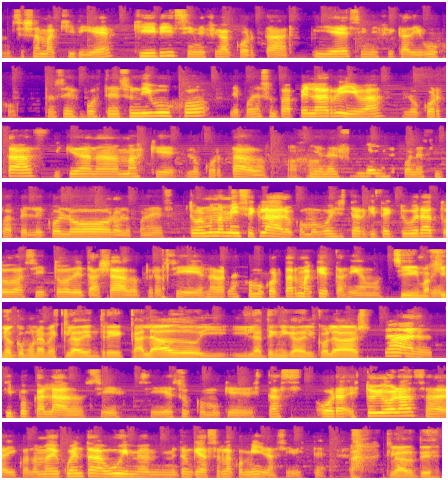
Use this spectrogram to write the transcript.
se llama kirie. Kiri significa cortar y e significa dibujo. Entonces vos tenés un dibujo, le pones un papel arriba, lo cortás y queda nada más que lo cortado. Y en el fondo le pones un papel de color o lo pones... Todo el mundo me dice, claro, como vos hiciste arquitectura, todo así, todo detallado, pero sí, la verdad es como cortar maquetas, digamos. Sí, imagino como una mezcla de entre calado y, y la técnica del collage. Claro, tipo calado, sí. Sí, eso como que estás hora, estoy horas ah, y cuando me doy cuenta, uy, me, tengo que hacer la comida, ¿sí viste? claro, te,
